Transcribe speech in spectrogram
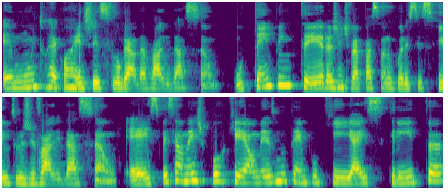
é muito recorrente esse lugar da validação. O tempo inteiro a gente vai passando por esses filtros de validação. É, especialmente porque, ao mesmo tempo que a escrita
